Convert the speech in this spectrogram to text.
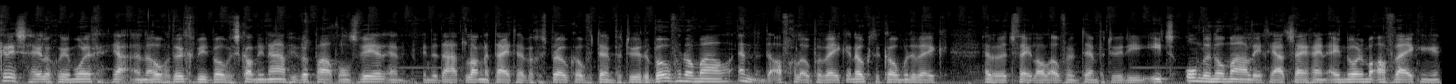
Chris, hele goedemorgen. Ja, een hoge drukgebied boven Scandinavië bepaalt ons weer. En inderdaad, lange tijd hebben we gesproken over temperaturen boven normaal. En de afgelopen week en ook de komende week hebben we het veelal over een temperatuur die iets onder normaal ligt. Ja, het zijn geen enorme afwijkingen.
